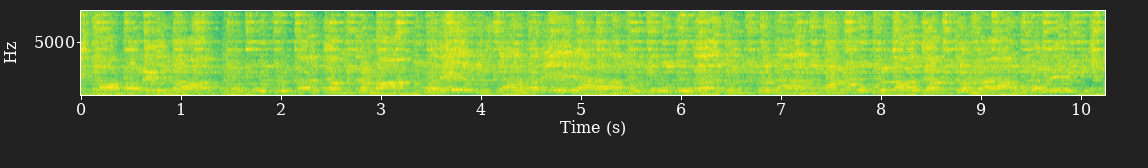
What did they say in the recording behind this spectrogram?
কৃষ্ণ হরে রাম অনুকূল চন্দ্র নাম হরে কৃষ্ণ, হরে রাম অনুকূল চন্দ্র নাম অনুকূল চন্দ্র নাম হরে কৃষ্ণ,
